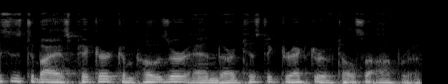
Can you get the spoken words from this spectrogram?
This is Tobias Picker, composer and artistic director of Tulsa Opera.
